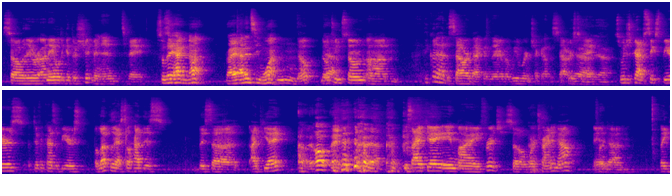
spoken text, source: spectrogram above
so they were unable to get their shipment in today. So they had none, right? I didn't see one. Mm, nope, no Yeah. Tombstone. Um, they could have had the sour back in there, but we weren't checking out the sours yeah, today. yeah. So we just grabbed six beers, different kinds of beers. But luckily, I still had this this uh, IPA, Oh, oh hey. this IPA in my fridge. So we're trying it now, and um, they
